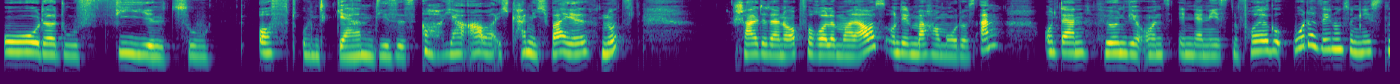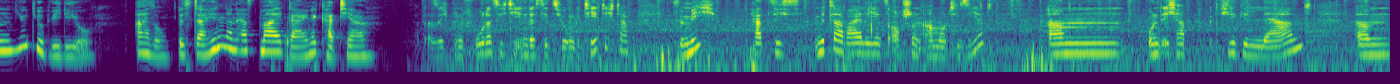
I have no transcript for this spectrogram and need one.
oder du viel zu oft und gern dieses, oh ja, aber ich kann nicht, weil nutzt schalte deine Opferrolle mal aus und den Machermodus an und dann hören wir uns in der nächsten Folge oder sehen uns im nächsten YouTube-Video. Also, bis dahin dann erstmal deine Katja. Also ich bin froh, dass ich die Investition getätigt habe. Für mich hat sich mittlerweile jetzt auch schon amortisiert ähm, und ich habe viel gelernt. Ähm,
